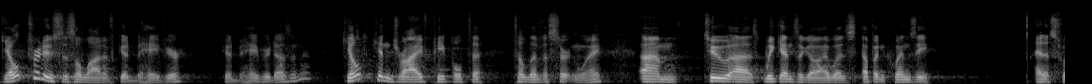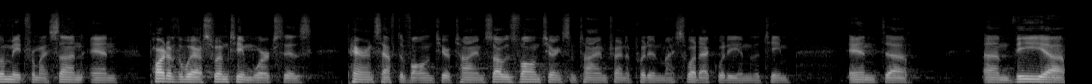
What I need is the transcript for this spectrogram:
Guilt produces a lot of good behavior. Good behavior, doesn't it? Guilt can drive people to, to live a certain way. Um, two uh, weekends ago, I was up in Quincy at a swim meet for my son, and part of the way our swim team works is parents have to volunteer time. So I was volunteering some time trying to put in my sweat equity into the team. And uh, um, the, uh,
